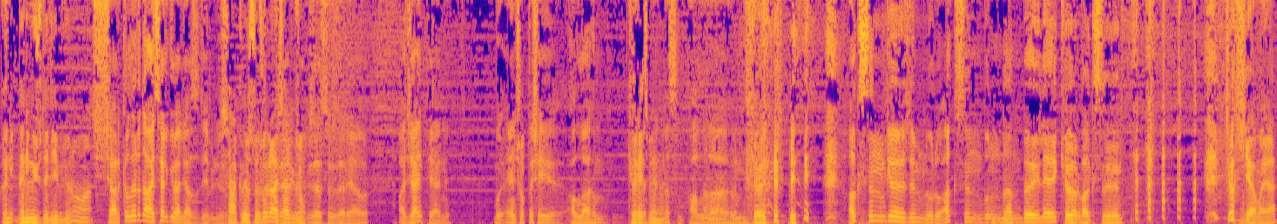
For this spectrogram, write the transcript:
Gani, Gani Müjde diye biliyorum ama Şarkıları da Aysel Gürel yazdı diye biliyorum. şarkıları çok sözleri Aysel güzel, Gürel. Çok güzel sözler ya o. Acayip yani. Bu en çok da şeyi Allah'ım Kör et beni. Nasıl? Allah'ım. kör et beni. Aksın gözüm nuru aksın bundan böyle kör baksın. çok iyi ama ya.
